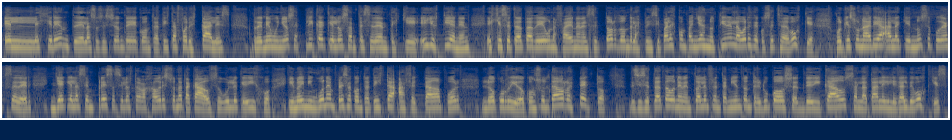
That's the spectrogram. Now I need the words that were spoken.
El gerente de la Asociación de Contratistas Forestales, René Muñoz, explica que los antecedentes que ellos tienen es que se trata de una faena en el sector donde las principales compañías no tienen labores de cosecha de bosque, porque es un área a la que no se puede acceder, ya que las empresas y los trabajadores son atacados, según lo que dijo, y no hay ninguna empresa contratista afectada por lo ocurrido. Consultado respecto de si se trata de un eventual enfrentamiento entre grupos dedicados a la tala ilegal de bosques,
